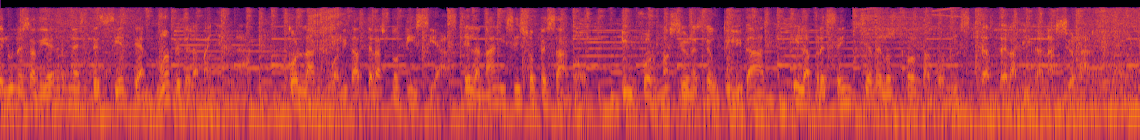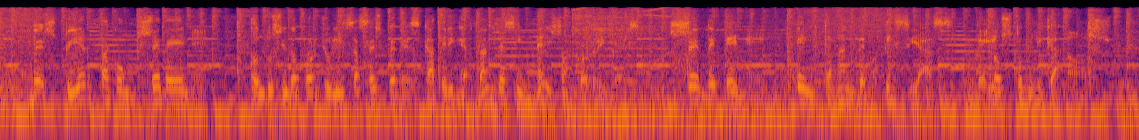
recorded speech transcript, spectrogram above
de lunes a viernes de 7 a 9 de la mañana. Con la actualidad de las noticias, el análisis pesado, informaciones de utilidad y la presencia de los protagonistas de la vida nacional. Despierta con CDN, conducido por Julisa Céspedes, Catherine Hernández y Nelson Rodríguez. CDN, el canal de noticias de los dominicanos.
